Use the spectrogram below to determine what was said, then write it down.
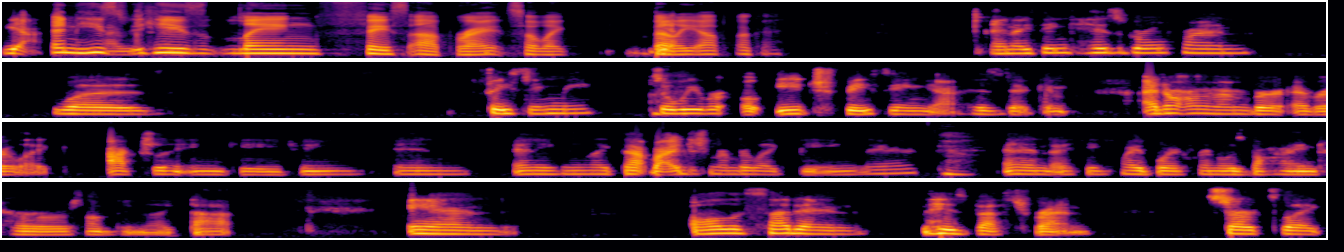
yeah. And he's he's laying face up, right? So like Yeah. belly up. Okay. And I think his girlfriend was facing me. So we were each facing, yeah, his dick. And I don't remember ever like actually engaging in anything like that, but I just remember like being there. Yeah. And I think my boyfriend was behind her or something like that. And all of a sudden, his best friend starts like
